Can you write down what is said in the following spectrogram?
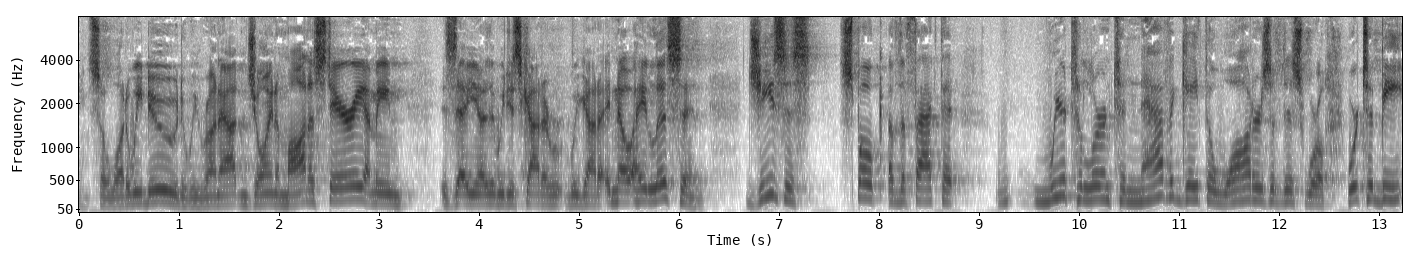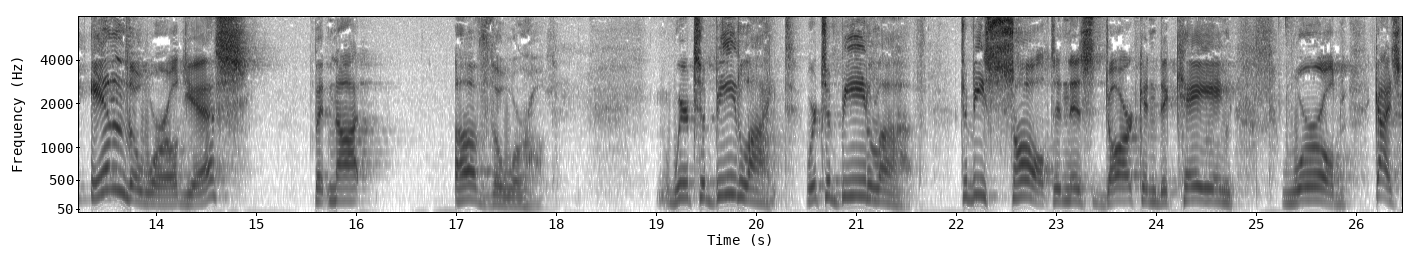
Mean, so what do we do? Do we run out and join a monastery? I mean, is that, you know, that we just got to, we got to, no, hey, listen. Jesus spoke of the fact that we're to learn to navigate the waters of this world. We're to be in the world, yes, but not of the world. We're to be light. We're to be love to be salt in this dark and decaying world. Guys,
